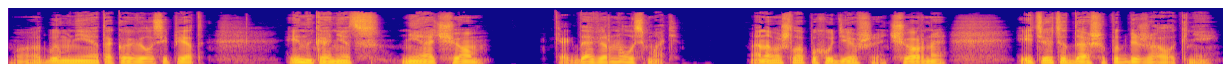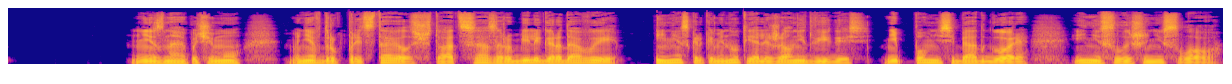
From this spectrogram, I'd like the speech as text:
Вот бы мне такой велосипед. И, наконец, ни о чем, когда вернулась мать. Она вошла похудевшая, черная, и тетя Даша подбежала к ней. Не знаю почему, мне вдруг представилось, что отца зарубили городовые, и несколько минут я лежал не двигаясь, не помня себя от горя и не слыша ни слова.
